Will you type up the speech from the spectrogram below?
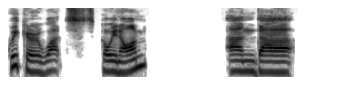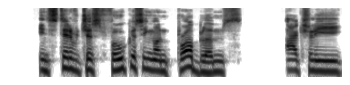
quicker what's going on. And uh, instead of just focusing on problems, actually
